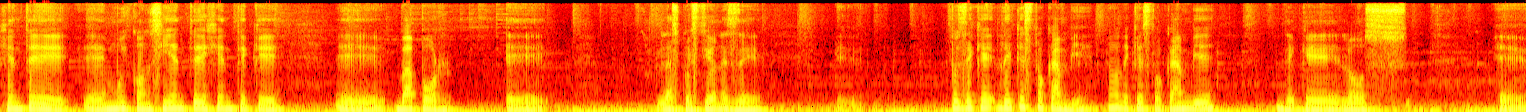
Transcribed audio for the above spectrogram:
Gente muy consciente, gente que va por las cuestiones de, eh, pues de que, de que esto cambie, ¿no? De que esto cambie, de que los eh,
